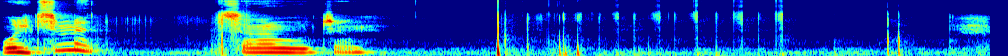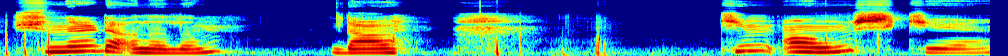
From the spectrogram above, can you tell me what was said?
Ultimi sana vuracağım. Şunları da alalım. Daha kim almış ki?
